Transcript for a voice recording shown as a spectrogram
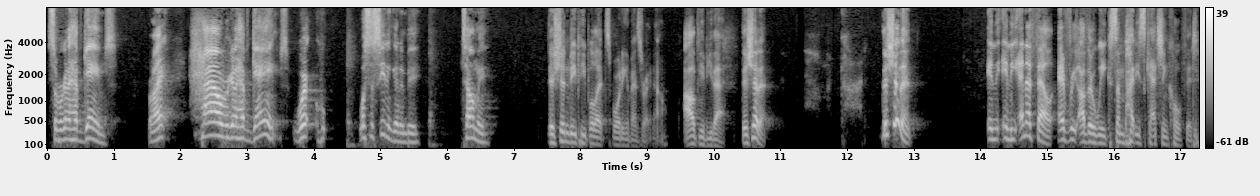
so we're gonna have games, right? How are we gonna have games? Where? Who, what's the seating gonna be? Tell me. There shouldn't be people at sporting events right now. I'll give you that. There shouldn't. Oh my God. There shouldn't. In in the NFL, every other week somebody's catching COVID.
